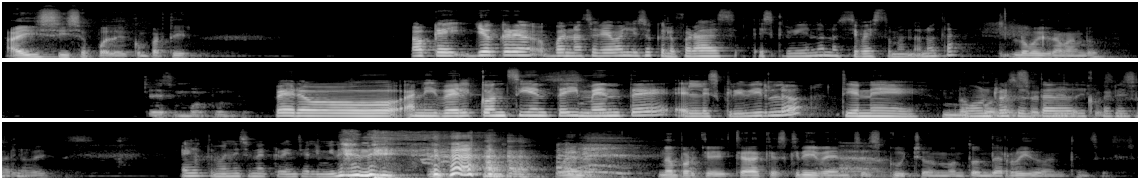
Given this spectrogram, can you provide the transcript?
ahí sí se puede compartir. Ok, yo creo, bueno, sería valioso que lo fueras escribiendo, no sé si vais tomando nota. Lo voy grabando. Es un buen punto. Pero a nivel consciente y mente, el escribirlo tiene No un puedo hacer resultado mil cosas a la diferente. vez. Eso también es una creencia limitante. Bueno, No, porque cada que escriben se Ah. escucha un montón de ruido, entonces.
